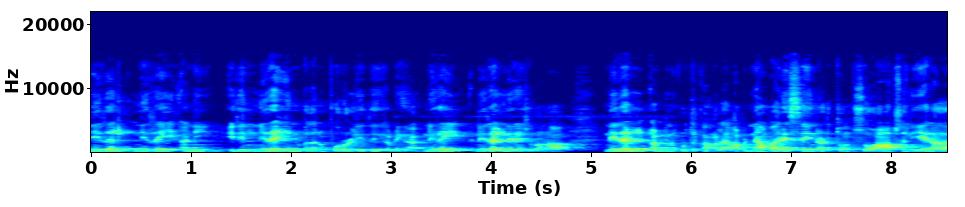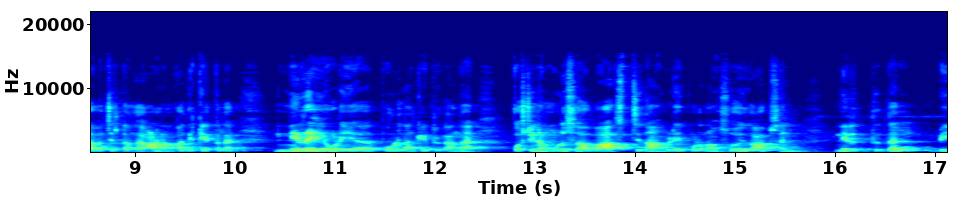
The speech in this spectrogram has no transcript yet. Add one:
நிரல் நிறை அணி. இதில் நிறை என்பதன் பொருள் இது அப்படிங்கிற நிறை நிரல் நிறை சொல்லுவாங்களா? நிரல் அப்படின்னு கொடுத்துருக்காங்களே அப்படின்னா வரிசை நடத்தும். ஸோ ஆப்ஷன் ஏழு அதான் வச்சுருக்காங்க. ஆனால் நமக்கு அது கேட்கல. நிறையுடைய பொருள் தான் கேட்டிருக்காங்க கொஸ்டினை முழுசாக வாசித்து தான் விடை போடணும். ஸோ இது ஆப்ஷன் நிறுத்துதல். பி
